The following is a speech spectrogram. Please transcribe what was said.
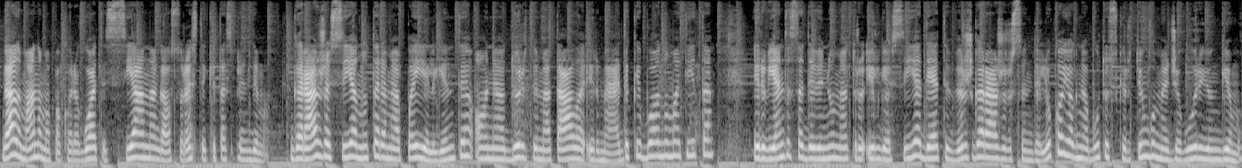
Gal įmanoma pakoreguoti sieną, gal surasti kitą sprendimą. Garažo siją nutarėme pailginti, o ne durti metalą ir medį, kaip buvo numatyta ir vientisą 9 metrų ilgio siją dėti virš garažo ir sandėliuko, jog nebūtų skirtingų medžiagų ir jungimų.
